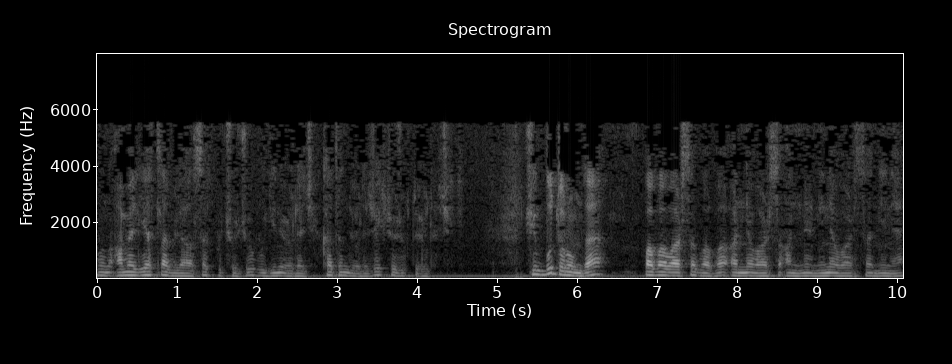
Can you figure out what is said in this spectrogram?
Bunu ameliyatla bile alsak bu çocuğu bu yine ölecek. Kadın da ölecek, çocuk da ölecek. Şimdi bu durumda baba varsa baba, anne varsa anne, nine varsa nine,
